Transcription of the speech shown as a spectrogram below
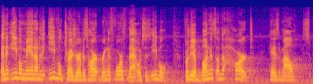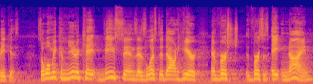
and an evil man out of the evil treasure of his heart bringeth forth that which is evil. For the abundance of the heart his mouth speaketh." So when we communicate these sins as listed down here in verse, verses 8 and 9,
